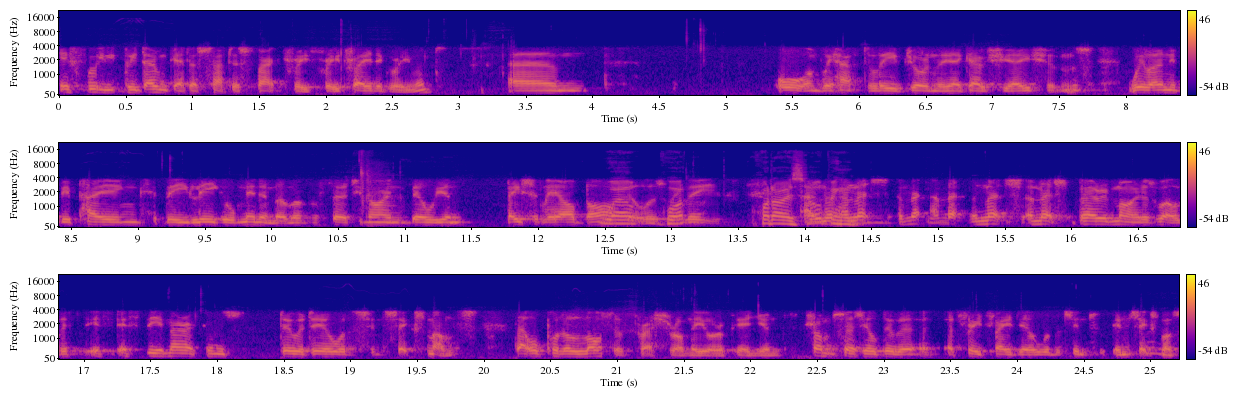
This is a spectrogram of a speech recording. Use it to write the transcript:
if we, we don't get a satisfactory free trade agreement, um, or and we have to leave during the negotiations, we'll only be paying the legal minimum of the 39 billion basically our bar well, bill as what, we leave. What I was hoping, and, and, let's, and, let, and, let, and, let's and let's bear in mind as well, if, if, if the Americans do a deal with us in six months, that will put a lot of pressure on the European Union. Trump says he'll do a, a free trade deal with us in, in six months.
